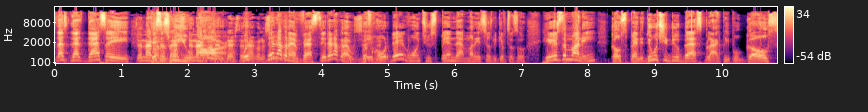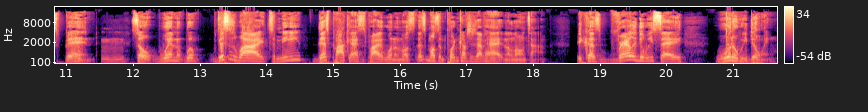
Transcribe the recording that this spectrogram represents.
that's that that's a They're not this gonna is invest- who you they're not gonna invest, they're not gonna they're not it. going to invest it. They're not going to withhold it. They're going to spend that money as soon as we give it to them. So here's the money. Go spend it. Do what you do best, black people. Go spend. Mm-hmm. So when, when, this is why to me, this podcast is probably one of the most, this is the most important conversations I've had in a long time because rarely do we say, what are we doing?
